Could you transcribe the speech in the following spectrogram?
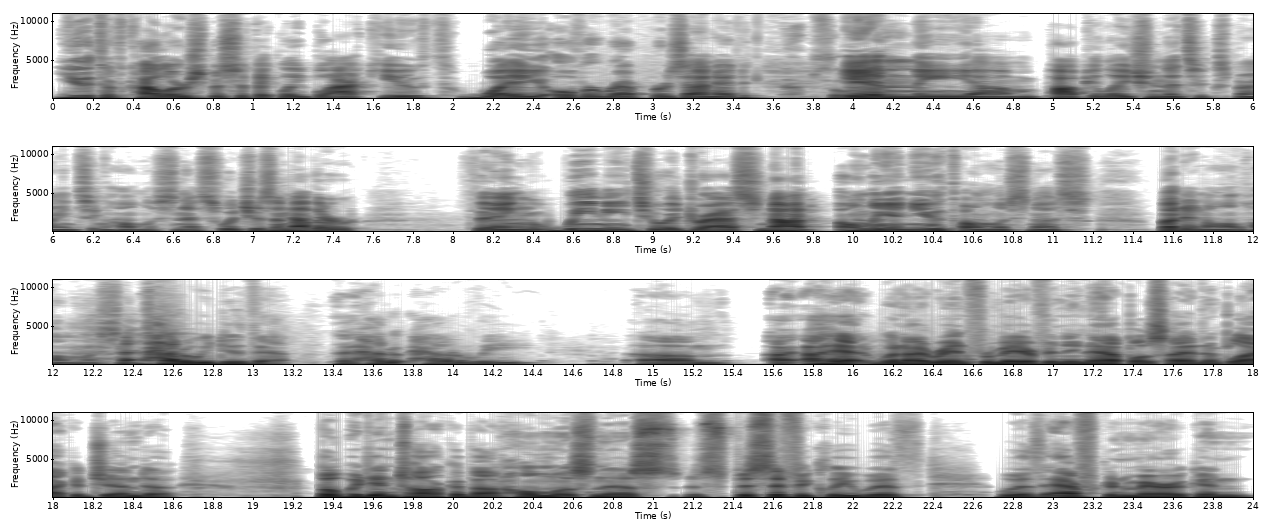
youth of color, specifically black youth, way overrepresented Absolutely. in the um, population that's experiencing homelessness, which is another thing we need to address, not only in youth homelessness, but in all homelessness. How do we do that? How do, how do we? Um, I, I had, when I ran for mayor of Indianapolis, I had a black agenda, but we didn't talk about homelessness specifically with, with African American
